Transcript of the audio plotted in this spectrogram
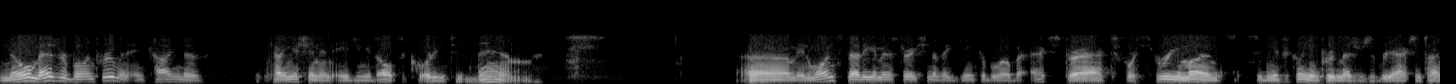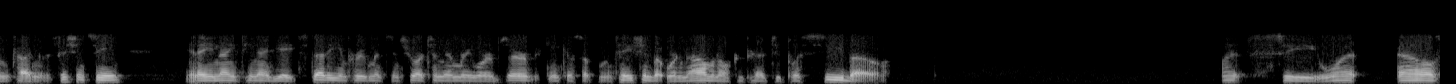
no measurable improvement in cognitive cognition in aging adults, according to them. Um, in one study, administration of a ginkgo biloba extract for three months significantly improved measures of reaction time and cognitive efficiency. In a 1998 study, improvements in short term memory were observed with ginkgo supplementation, but were nominal compared to placebo. Let's see, what else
